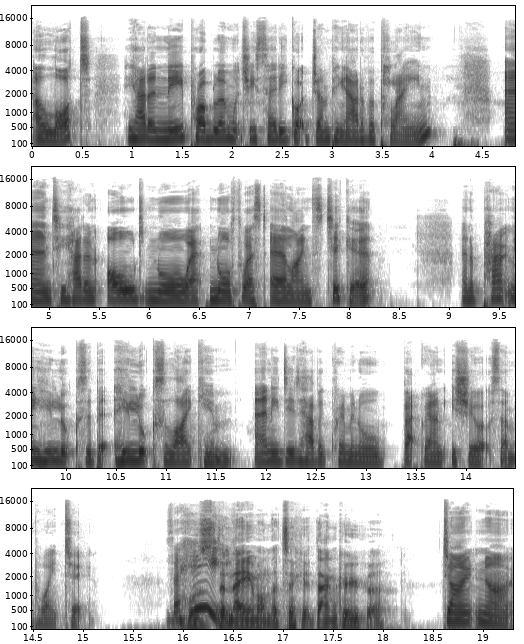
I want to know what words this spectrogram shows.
a lot. He had a knee problem, which he said he got jumping out of a plane and he had an old Norwe- Northwest Airlines ticket. And apparently, he looks a bit. He looks like him, and he did have a criminal background issue at some point too. So Was he the name on the ticket Dan Cooper? don't know,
